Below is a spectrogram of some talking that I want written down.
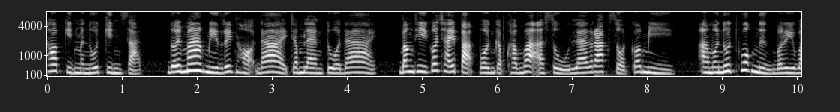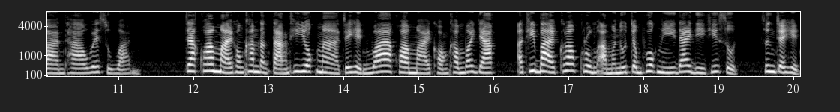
ชอบกินมนุษย์กินสัตว์ โดยมากมีฤทธิ์เหาะได้ จำแรงตัวได้ บางทีก็ใช้ปะปนกับคำว่าอสูรและรากสดก็มีอมนุษย์พวกหนึ่งบริวารเท้าวเวสสุวรรณจากความหมายของคำต่างๆ ที่ยกมาจะเห็นว่าความหมายของคำว่ายักษ์อธิบายครอบคลุมอมนุษย์จำพวกนี้ได้ดีที่สุด ซึ่งจะเห็น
